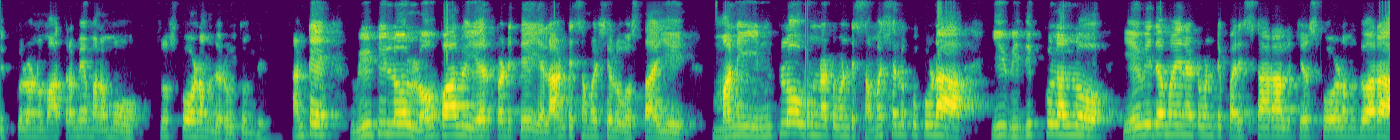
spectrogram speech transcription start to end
దిక్కులను మాత్రమే మనము చూసుకోవడం జరుగుతుంది. అంటే వీటిలో లోపాలు ఏర్పడితే ఎలాంటి సమస్యలు వస్తాయి? మన ఇంట్లో ఉన్నటువంటి సమస్యలకు కూడా ఈ విదిక్కులలో ఏ విధమైనటువంటి పరిష్కారాలు చేసుకోవడం ద్వారా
